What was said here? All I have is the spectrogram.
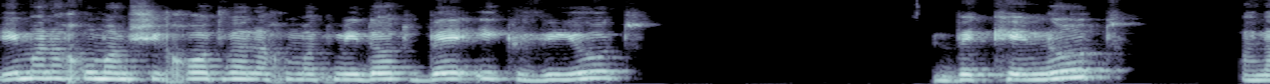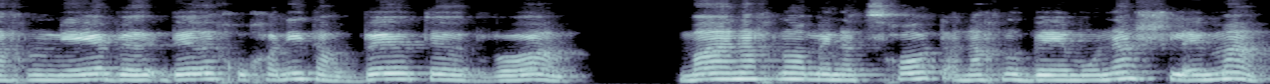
אם אנחנו ממשיכות ואנחנו מתמידות בעקביות, בכנות, אנחנו נהיה בדרך רוחנית הרבה יותר גבוהה. מה אנחנו המנצחות? אנחנו באמונה שלמה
